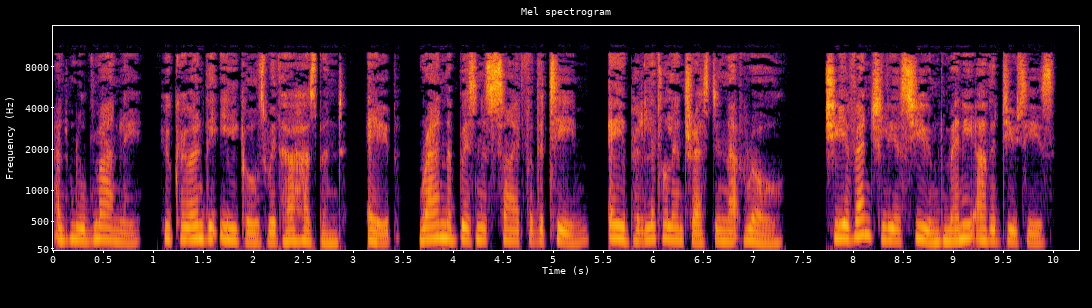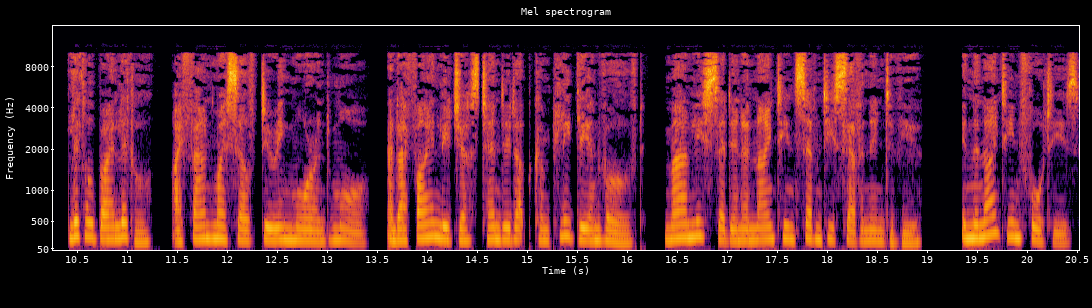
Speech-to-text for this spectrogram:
and Mel Manley, who co-owned the Eagles with her husband, Abe, ran the business side for the team. Abe had little interest in that role. She eventually assumed many other duties. Little by little, I found myself doing more and more, and I finally just ended up completely involved, Manley said in a 1977 interview. In the 1940s,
